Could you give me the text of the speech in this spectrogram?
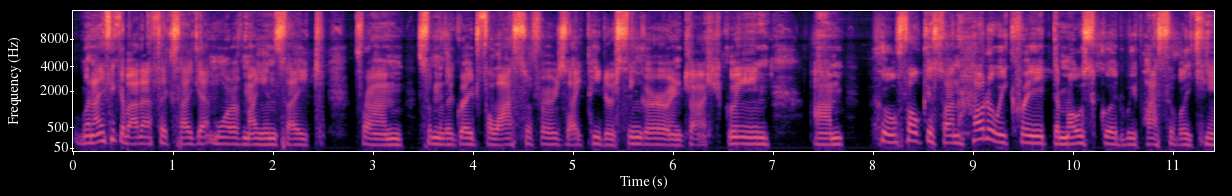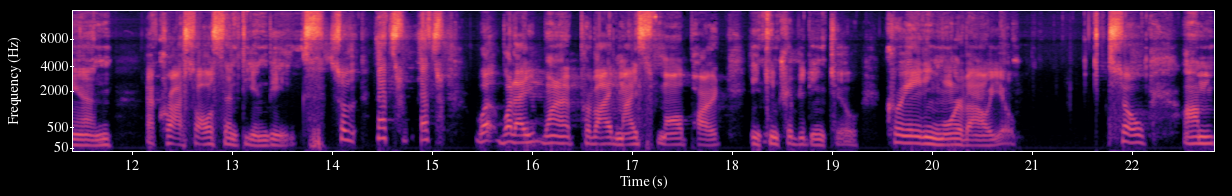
When I think about ethics, I get more of my insight from some of the great philosophers like Peter Singer and Josh Greene, um, who focus on how do we create the most good we possibly can across all sentient beings. So that's that's what, what I want to provide my small part in contributing to creating more value. So, um,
